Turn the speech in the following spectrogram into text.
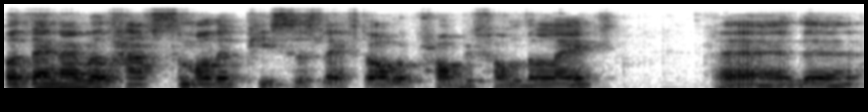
but then I will have some other pieces left over, probably from the leg. Uh, the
